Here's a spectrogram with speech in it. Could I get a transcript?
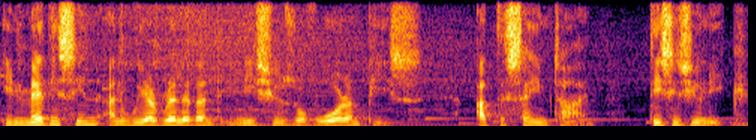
in medicine and we are relevant in issues of war and peace at the same time. This is unique.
